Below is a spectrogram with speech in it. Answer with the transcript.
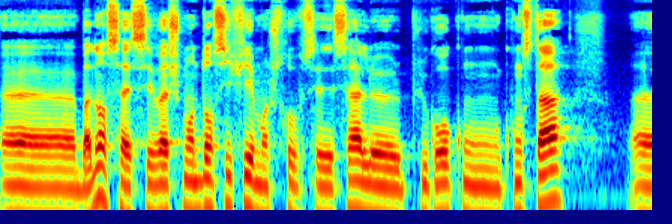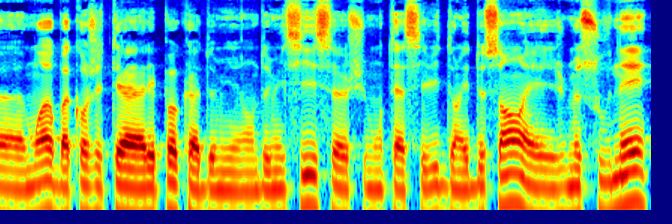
bah non, ça c'est vachement densifié, moi je trouve. C'est ça le plus gros constat. Euh, moi, bah, quand j'étais à l'époque en 2006, euh, je suis monté assez vite dans les 200 et je me souvenais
